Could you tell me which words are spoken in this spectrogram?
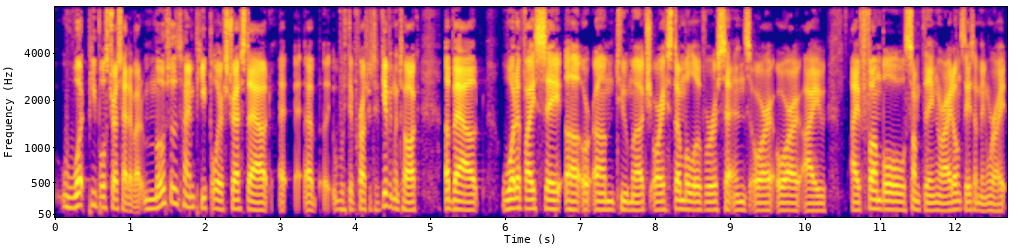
what people stress out about. Most of the time, people are stressed out uh, uh, with the prospect of giving the talk about what if I say uh or um too much, or I stumble over a sentence, or or I I fumble something, or I don't say something right.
